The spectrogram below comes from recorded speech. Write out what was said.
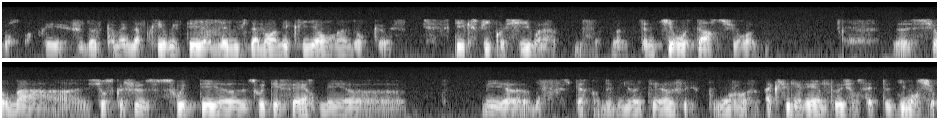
bon, après, je donne quand même la priorité, bien évidemment, à mes clients. Hein, donc, euh, ce qui explique aussi, voilà, un petit retard sur euh, sur ma sur ce que je souhaitais euh, souhaitais faire, mais euh, mais j'espère qu'en 2021, je vais pouvoir accélérer un peu sur cette dimension.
